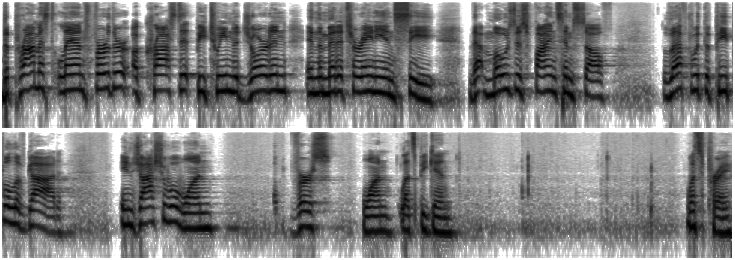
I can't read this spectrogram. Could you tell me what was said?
the promised land further across it between the Jordan and the Mediterranean Sea, that Moses finds himself left with the people of God in Joshua 1, verse 1. Let's begin. Let's pray.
